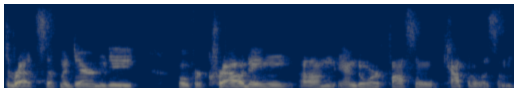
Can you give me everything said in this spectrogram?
threats of modernity, overcrowding, um, and or fossil capitalism?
